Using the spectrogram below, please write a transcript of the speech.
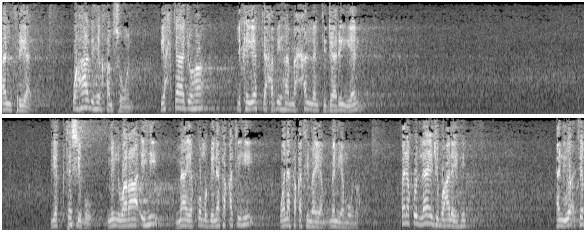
ألف ريال وهذه الخمسون يحتاجها لكي يفتح بها محلا تجاريا يكتسب من ورائه ما يقوم بنفقته ونفقة من يمونه. فنقول لا يجب عليه أن يعتق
